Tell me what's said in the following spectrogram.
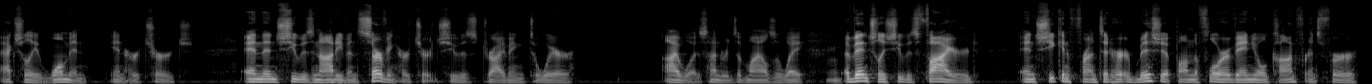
actually a woman in her church, and then she was not even serving her church. She was driving to where I was hundreds of miles away. Mm. Eventually, she was fired, and she confronted her bishop on the floor of annual conference for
